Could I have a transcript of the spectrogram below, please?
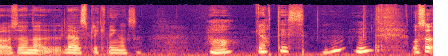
och så har lövsprickning också. Ja, grattis. Mm. Och så eh,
